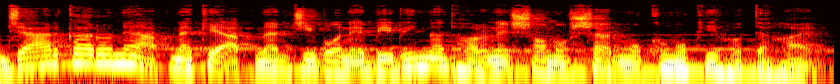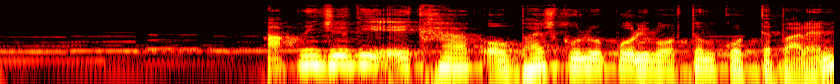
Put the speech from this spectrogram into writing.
যার কারণে আপনাকে আপনার জীবনে বিভিন্ন ধরনের সমস্যার মুখোমুখি হতে হয়। আপনি যদি এই খারাপ অভ্যাসগুলো পরিবর্তন করতে পারেন,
